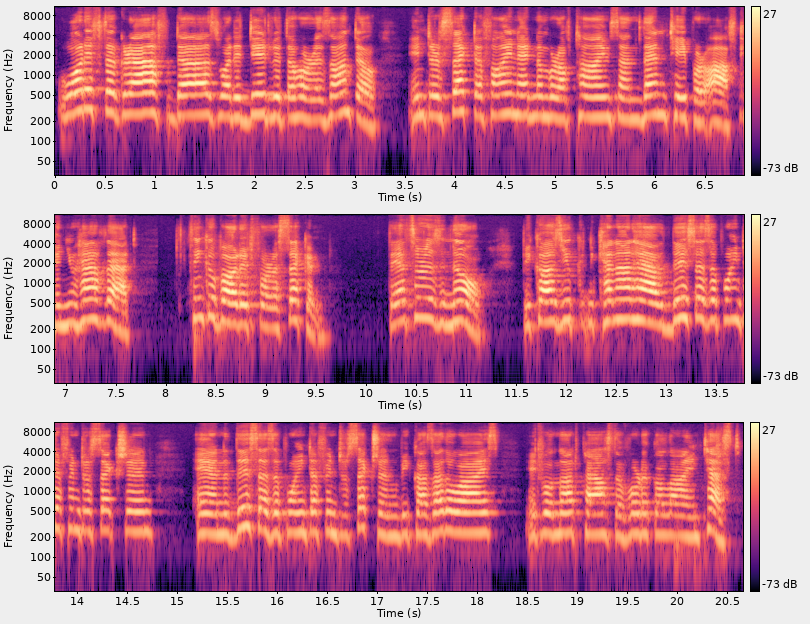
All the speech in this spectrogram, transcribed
what if the graph does what it did with the horizontal? Intersect a finite number of times and then taper off. Can you have that? Think about it for a second. The answer is no, because you cannot have this as a point of intersection and this as a point of intersection, because otherwise it will not pass the vertical line test.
